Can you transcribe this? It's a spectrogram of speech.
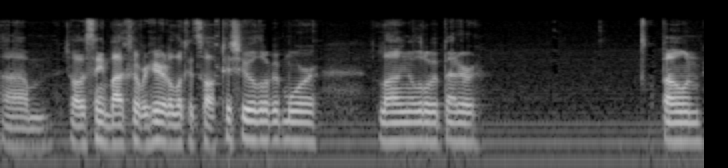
Um, draw the same box over here to look at soft tissue a little bit more, lung a little bit better, bone.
